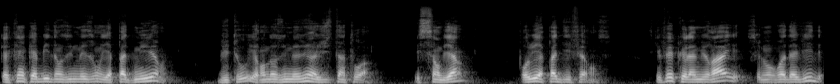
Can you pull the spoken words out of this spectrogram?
Quelqu'un qui habite dans une maison, il n'y a pas de mur, du tout. Il rentre dans une maison, il a juste un toit. Il se sent bien. Pour lui, il n'y a pas de différence. Ce qui fait que la muraille, selon le roi David,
